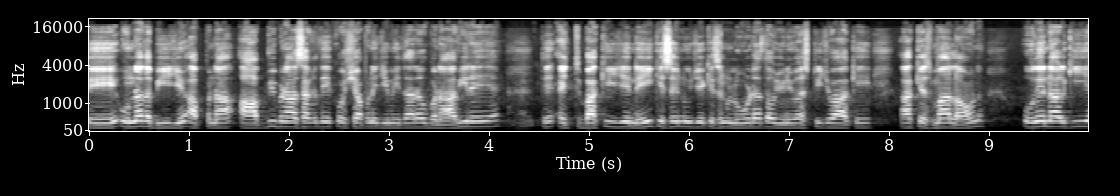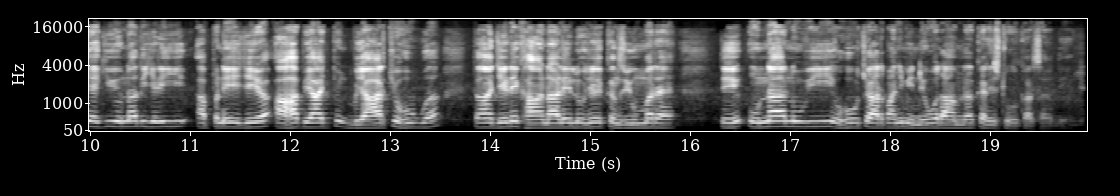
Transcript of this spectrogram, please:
ਤੇ ਉਹਨਾਂ ਦਾ ਬੀਜ ਆਪਣਾ ਆਪ ਵੀ ਬਣਾ ਸਕਦੇ ਕੁਝ ਆਪਣੇ ਜ਼ਿਮੀਂਦਾਰ ਉਹ ਬਣਾ ਵੀ ਰਹੇ ਹੈ ਤੇ ਬਾਕੀ ਜੇ ਨਹੀਂ ਕਿਸੇ ਨੂੰ ਜੇ ਕਿਸੇ ਨੂੰ ਲੋੜ ਹੈ ਤਾਂ ਉਹ ਯੂਨੀਵਰਸਿਟੀ 'ਚੋਂ ਆ ਕੇ ਆ ਕਿਸਮਾਂ ਲਾਉਣ। ਉਹਦੇ ਨਾਲ ਕੀ ਹੈ ਕਿ ਉਹਨਾਂ ਦੀ ਜਿਹੜੀ ਆਪਣੇ ਜੇ ਆਹ ਪਿਆਜ਼ ਪ- ਬਾਜ਼ਾਰ 'ਚ ਹੋਊਗਾ ਤਾਂ ਜਿਹੜੇ ਖਾਣ ਵਾਲੇ ਲੋਕ ਜਿਹੜੇ ਕੰਜ਼ਿਊਮਰ ਹੈ ਤੇ ਉਹਨਾਂ ਨੂੰ ਵੀ ਉਹ 4-5 ਮਹੀਨੇ ਉਹ ਆਰਾਮ ਨਾਲ ਘਰੇ ਸਟੋਰ ਕਰ ਸਕਦੇ ਆ।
